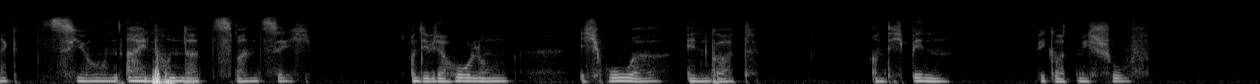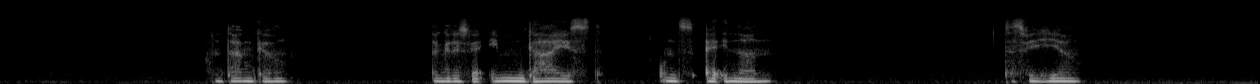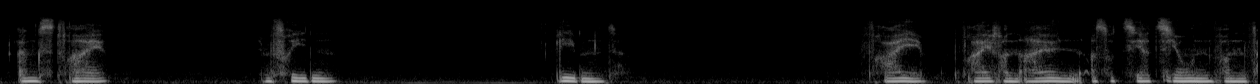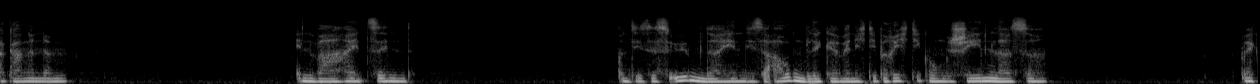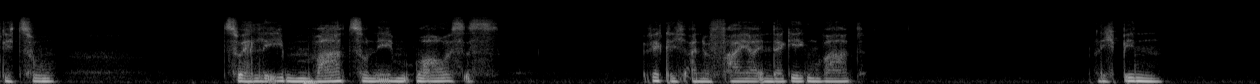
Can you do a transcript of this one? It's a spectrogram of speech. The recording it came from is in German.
Lektion 120 und die Wiederholung, ich ruhe in Gott und ich bin, wie Gott mich schuf. Und danke, danke, dass wir im Geist uns erinnern, dass wir hier angstfrei, im Frieden, liebend, frei, frei von allen Assoziationen von Vergangenem in Wahrheit sind. Und dieses Üben dahin, diese Augenblicke, wenn ich die Berichtigung geschehen lasse, wirklich zu, zu erleben, wahrzunehmen, wow, es ist wirklich eine Feier in der Gegenwart, weil ich bin,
